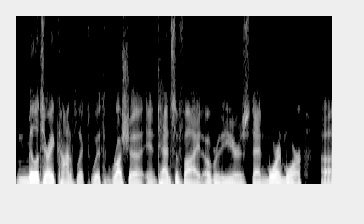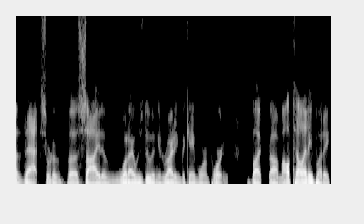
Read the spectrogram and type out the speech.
military conflict with Russia intensified over the years. Then more and more, uh, that sort of uh, side of what I was doing in writing became more important. But um, I'll tell anybody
